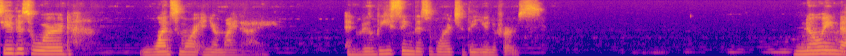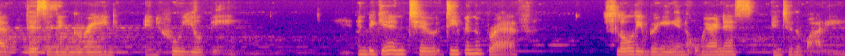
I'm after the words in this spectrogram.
See this word once more in your mind eye and releasing this word to the universe. Knowing that this is ingrained in who you'll be. And begin to deepen the breath, slowly bringing in awareness into the body.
